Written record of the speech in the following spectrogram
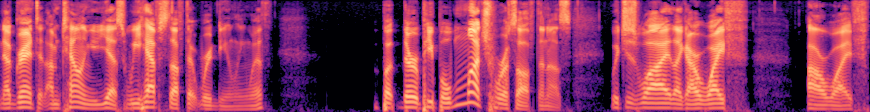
Now, granted, I'm telling you, yes, we have stuff that we're dealing with, but there are people much worse off than us, which is why, like, our wife, our wife,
